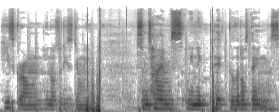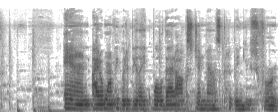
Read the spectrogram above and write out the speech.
He's grown. He knows what he's doing. Sometimes we nitpick the little things. And I don't want people to be like, well, that oxygen mask could have been used for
